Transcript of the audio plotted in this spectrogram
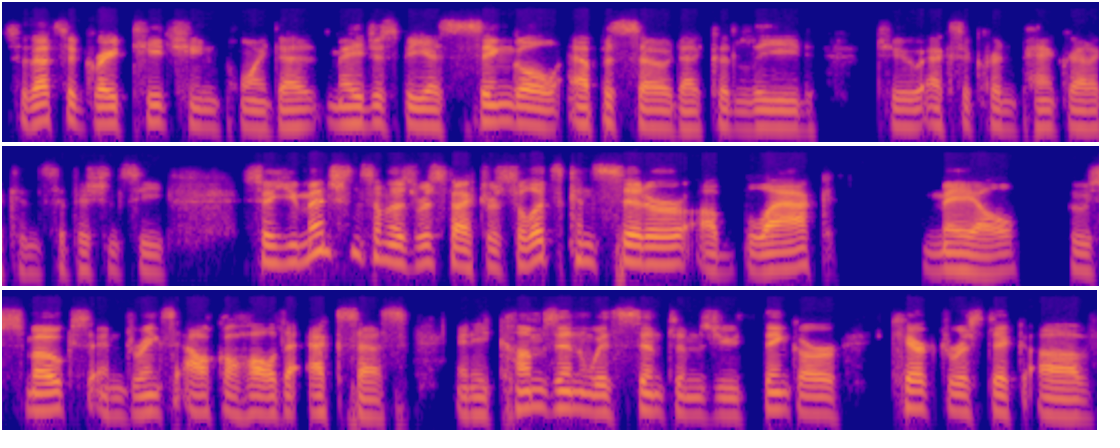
So that's a great teaching point that may just be a single episode that could lead to exocrine pancreatic insufficiency. So you mentioned some of those risk factors. So let's consider a black male who smokes and drinks alcohol to excess, and he comes in with symptoms you think are characteristic of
